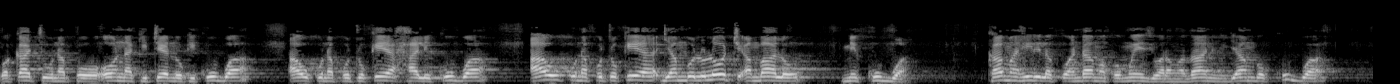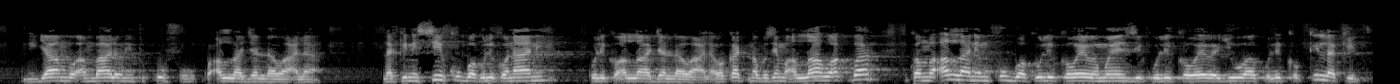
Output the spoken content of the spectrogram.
wakati unapoona kitendo kikubwa au kunapotokea hali kubwa au kunapotokea jambo lolote ambalo ni kubwa. Kama hili la kuandama kwa mwezi wa Ramadhani ni jambo kubwa ni jambo ambalo ni tukufu kwa Allah Jalla wa Ala. Lakini si kubwa kuliko nani? Kuliko Allah Jalla wa Ala. Wakati tunaposema Allahu Akbar kwamba Allah ni mkubwa kuliko wewe mwezi kuliko wewe jua kuliko kila kitu.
